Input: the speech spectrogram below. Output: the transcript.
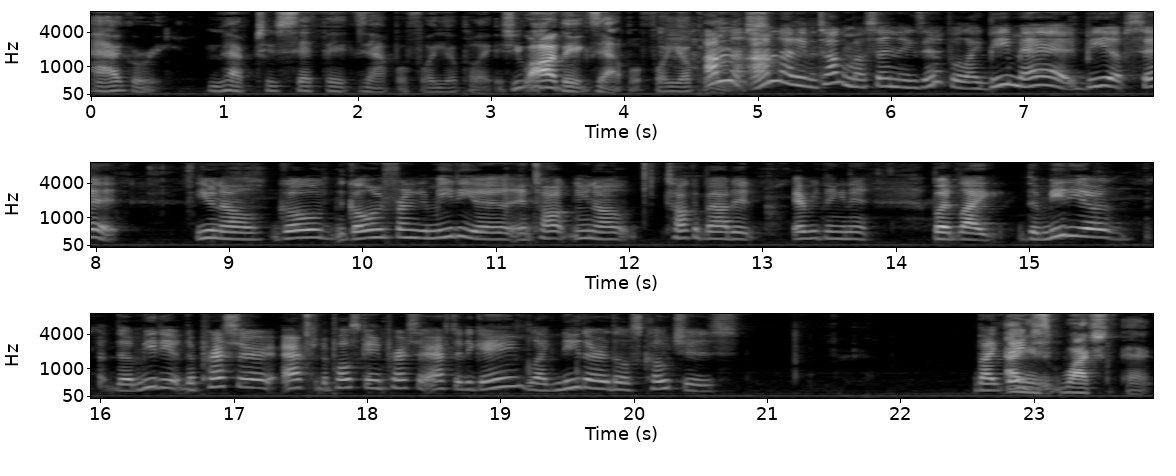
I agree you have to set the example for your players. You are the example for your players. I'm not, I'm not even talking about setting the example. Like, be mad, be upset. You know, go go in front of the media and talk. You know, talk about it, everything in it. But like the media, the media, the presser after the post game presser after the game, like neither of those coaches, like they I just watched that.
